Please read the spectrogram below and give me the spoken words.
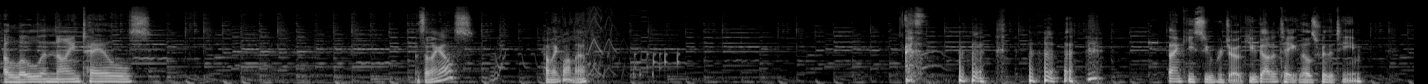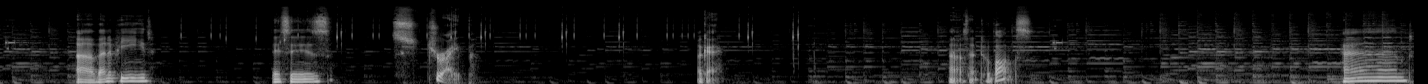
Alolan Ninetales. And something else? Can't think what now. Thank you, Super Joke. You got to take those for the team. Uh, Venipede. This is Stripe. Okay. I'll send to a box. And...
